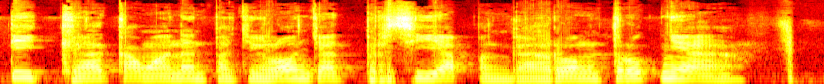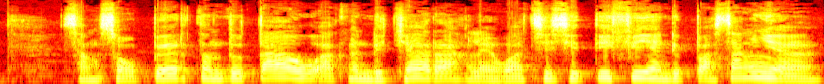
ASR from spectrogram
tiga kawanan bajing loncat bersiap menggarong truknya. Sang sopir tentu tahu akan dijarah lewat CCTV yang dipasangnya.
